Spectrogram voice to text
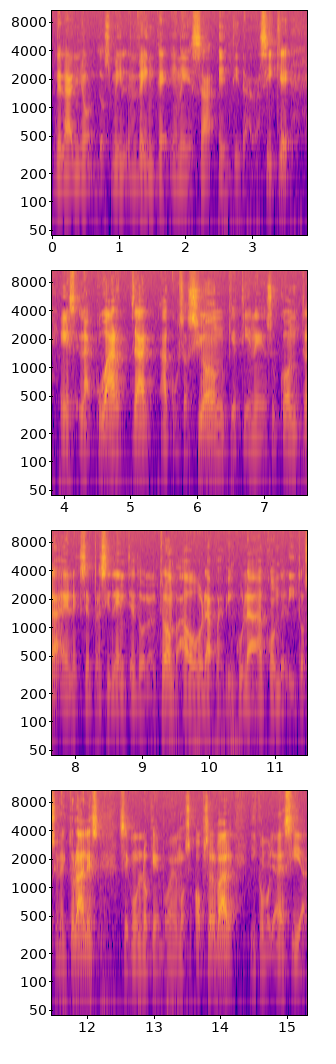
del año 2020 en esa entidad. Así que es la cuarta acusación que tiene en su contra el expresidente Donald Trump, ahora pues vinculada con delitos electorales, según lo que podemos observar. Y como ya decía,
